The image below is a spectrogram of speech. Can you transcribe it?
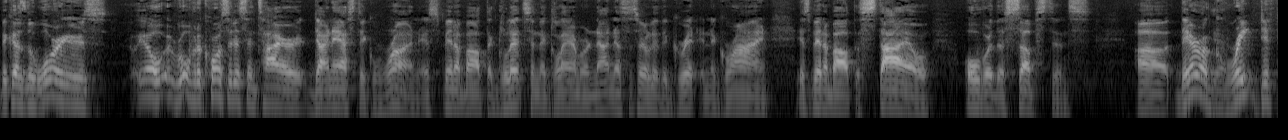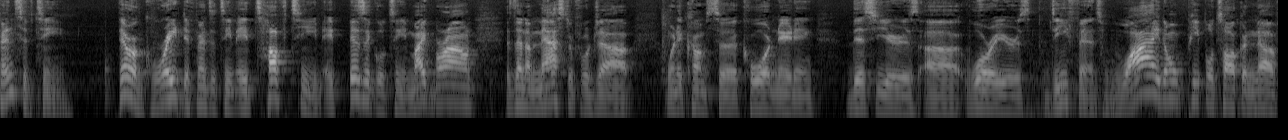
because the Warriors, you know, over the course of this entire dynastic run, it's been about the glitz and the glamour, not necessarily the grit and the grind. It's been about the style over the substance. Uh, they're a great defensive team. They're a great defensive team, a tough team, a physical team. Mike Brown has done a masterful job when it comes to coordinating this year's uh, Warriors defense. Why don't people talk enough,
